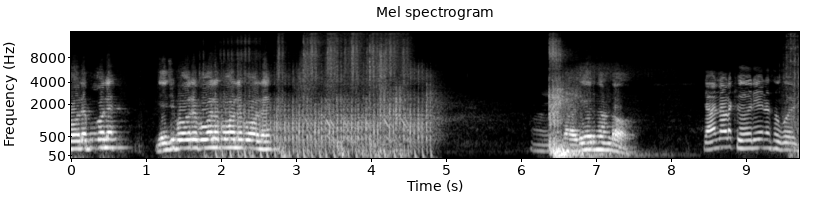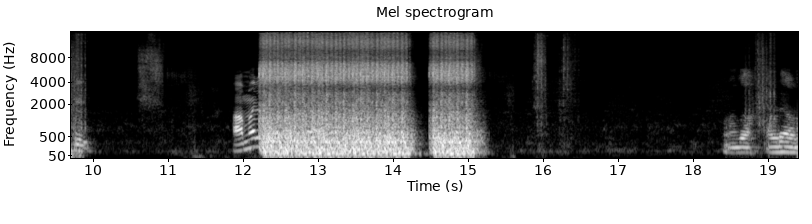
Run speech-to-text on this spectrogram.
പോലെ പോലെ. ചേച്ചി പോലെ പോലെ പോലെ പോലെ. അടി വരുന്നുണ്ടോ? ഞാൻ അവിടെ കേറിയതിനെ സുഖമായിട്ട്. അമൽ അതാ അവിടെ ആൾ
